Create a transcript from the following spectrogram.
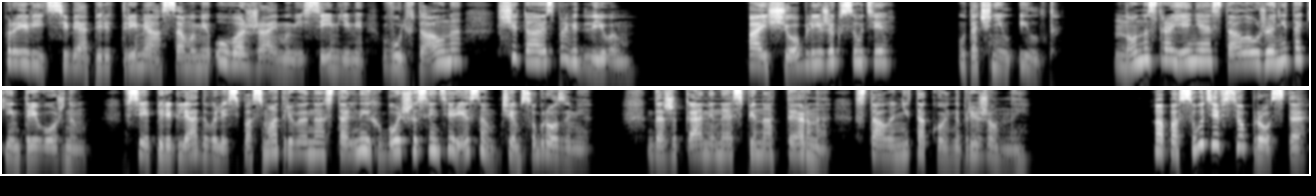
проявить себя перед тремя самыми уважаемыми семьями Вульфтауна считаю справедливым. «А еще ближе к сути», – уточнил Илд. Но настроение стало уже не таким тревожным. Все переглядывались, посматривая на остальных больше с интересом, чем с угрозами. Даже каменная спина Терна стала не такой напряженной. А по сути все просто.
